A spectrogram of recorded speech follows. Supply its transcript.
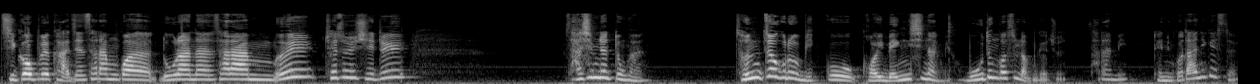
직업을 가진 사람과 노란한 사람을 최순실을 40년 동안 전적으로 믿고 거의 맹신하며 모든 것을 넘겨준 사람이 되는 것 아니겠어요?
